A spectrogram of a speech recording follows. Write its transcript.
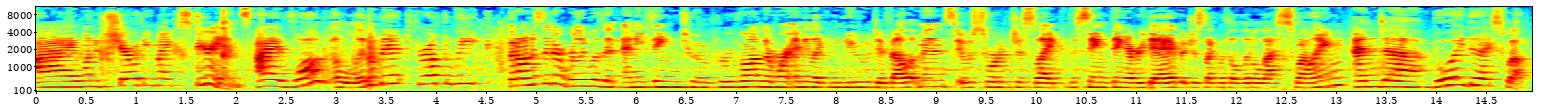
I wanted to share with you my experience. I vlogged a little bit throughout the week, but honestly there really wasn't anything to improve on. There weren't any like new developments. It was sort of just like the same thing every day, but just like with a little less swelling. And uh, boy, did I swell.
